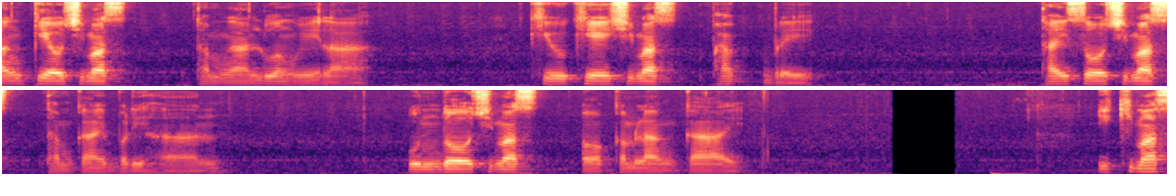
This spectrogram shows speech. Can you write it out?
ังเกียวชิมัสทำงานล่วงเวลา คิวเคชิมัสพักเบรก ไทโซชิมัสทำกายบริหาร อุนโดชิมัสออกกำลังกาย อิคิมัส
